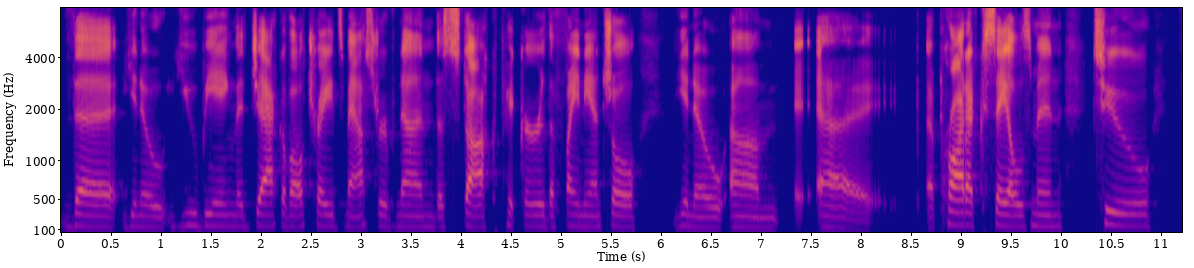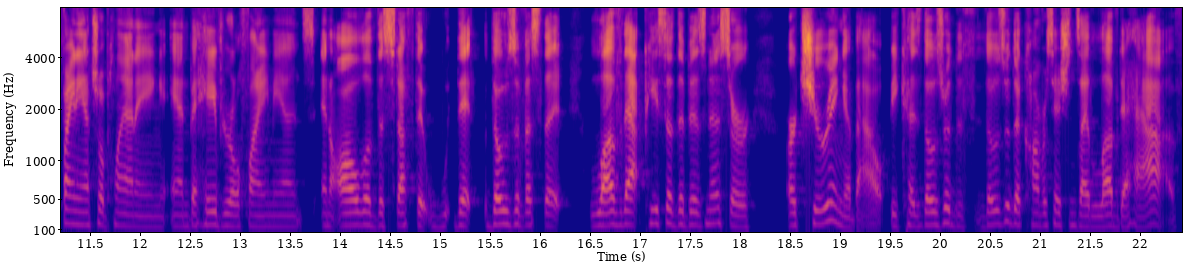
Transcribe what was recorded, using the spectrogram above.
the you know you being the jack of all trades master of none the stock picker the financial you know um, eh, uh, a product salesman to financial planning and behavioral finance and all of the stuff that that those of us that love that piece of the business or are cheering about because those are the those are the conversations I love to have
